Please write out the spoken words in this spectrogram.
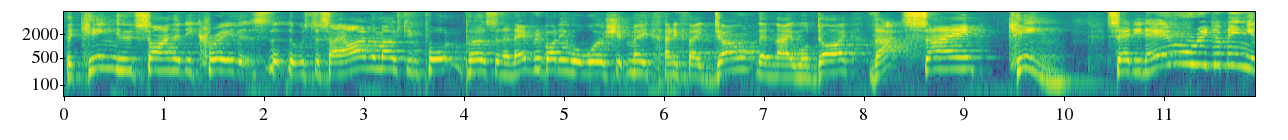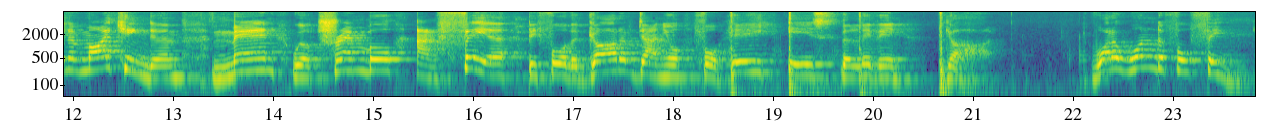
the king who signed the decree that, that was to say, I'm the most important person and everybody will worship me, and if they don't, then they will die. That same king said, In every dominion of my kingdom, men will tremble and fear before the God of Daniel, for he is the living God. What a wonderful thing.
